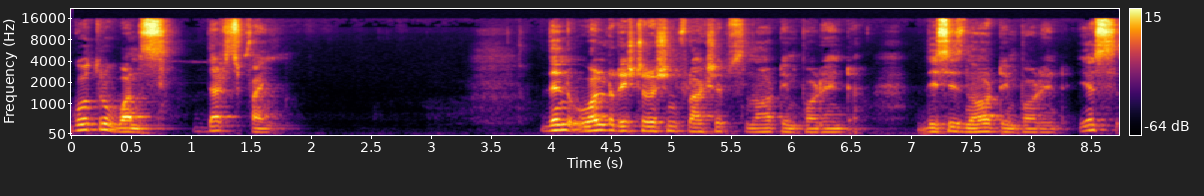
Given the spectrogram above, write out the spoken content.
go through once. That's fine. Then world restoration flagships not important. This is not important. Yes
